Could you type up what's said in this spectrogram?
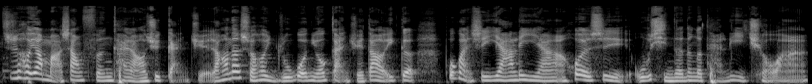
之后要马上分开，然后去感觉。然后那时候如果你有感觉到一个不管是压力呀，或者是无形的那个弹力球啊，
